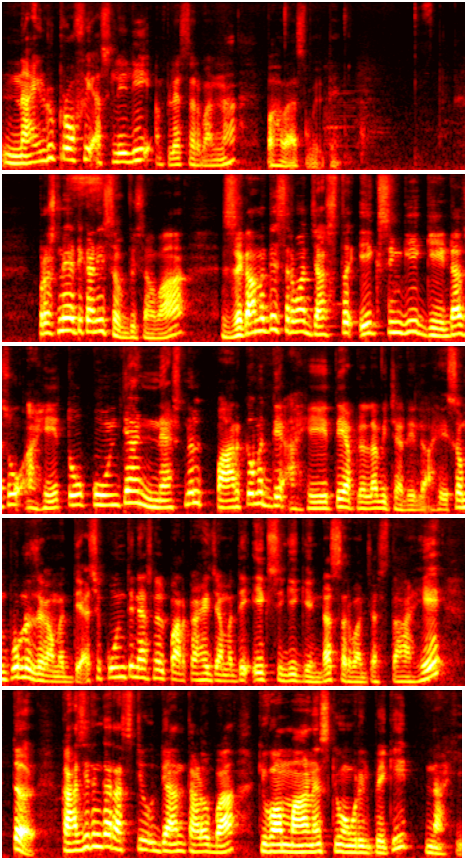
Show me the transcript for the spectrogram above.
नायडू ट्रॉफी असलेली आपल्या सर्वांना पाहावयास मिळते. प्रश्न या ठिकाणी सव्वीसावा. जगामध्ये सर्वात जास्त एकसिंगी गेंडा जो आहे तो कोणत्या नॅशनल पार्कमध्ये आहे ते आपल्याला विचारलेलं आहे. संपूर्ण जगामध्ये असे कोणते नॅशनल पार्क आहे ज्यामध्ये एकसिंगी गेंडा सर्वात जास्त आहे? तर काझीरंगा राष्ट्रीय उद्यान ताडोबा किंवा मानस किंवा वरीलपैकी नाही.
